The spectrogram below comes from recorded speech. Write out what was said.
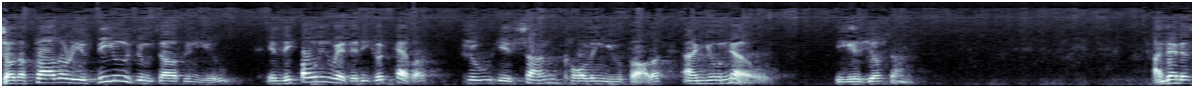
So the Father reveals himself in you in the only way that he could ever through his Son calling you Father, and you know he is your Son. And then a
